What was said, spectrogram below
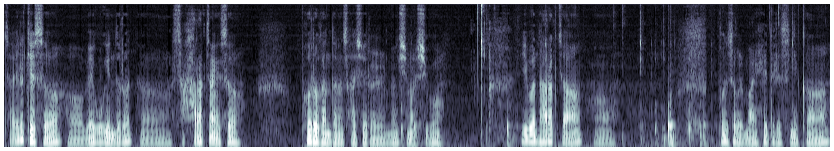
자 이렇게 해서 어, 외국인들은 어, 하락장에서 벌어간다는 사실을 명심하시고 이번 하락장 어, 분석을 많이 해드렸으니까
